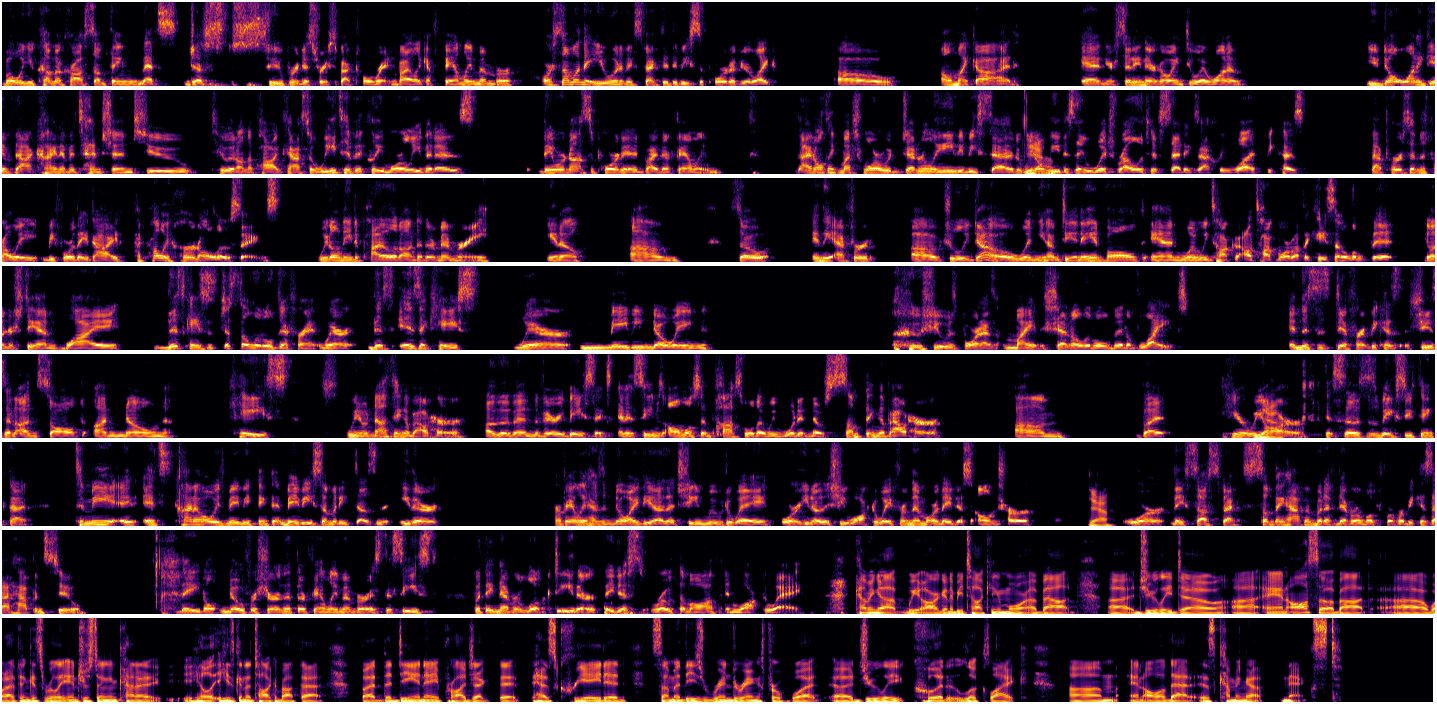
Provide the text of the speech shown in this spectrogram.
But when you come across something that's just super disrespectful, written by like a family member or someone that you would have expected to be supportive, you're like, oh, oh my God. And you're sitting there going, do I want to? You don't want to give that kind of attention to to it on the podcast. So we typically more leave it as they were not supported by their family. I don't think much more would generally need to be said. We yeah. don't need to say which relative said exactly what because that person is probably before they died had probably heard all those things. We don't need to pile it onto their memory, you know. Um, so in the effort of Julie Doe, when you have DNA involved, and when we talk, I'll talk more about the case in a little bit. You'll understand why this case is just a little different. Where this is a case where maybe knowing who she was born as might shed a little bit of light. And this is different because she's an unsolved, unknown case. We know nothing about her other than the very basics. And it seems almost impossible that we wouldn't know something about her. Um, but here we yeah. are. So this makes you think that to me, it, it's kind of always made me think that maybe somebody doesn't either her family has no idea that she moved away or you know that she walked away from them or they just owned her yeah or they suspect something happened but have never looked for her because that happens too they don't know for sure that their family member is deceased but they never looked either. They just wrote them off and walked away. Coming up, we are going to be talking more about uh, Julie Doe uh, and also about uh, what I think is really interesting and kind of he's going to talk about that. But the DNA project that has created some of these renderings for what uh, Julie could look like. Um, and all of that is coming up next.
